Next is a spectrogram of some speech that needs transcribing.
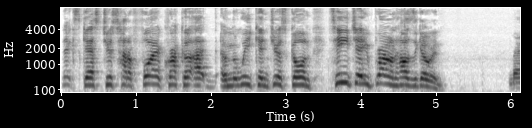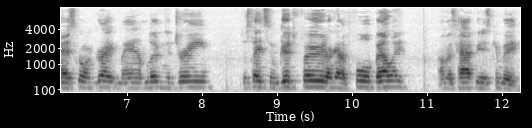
Next guest just had a firecracker at on the weekend just gone. TJ Brown, how's it going? Man, it's going great, man. I'm living the dream. Just ate some good food. I got a full belly. I'm as happy as can be.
